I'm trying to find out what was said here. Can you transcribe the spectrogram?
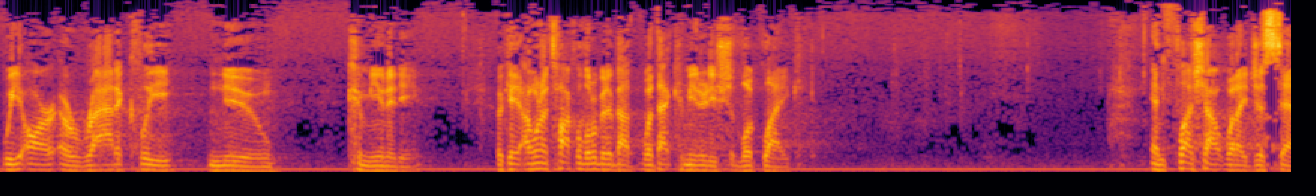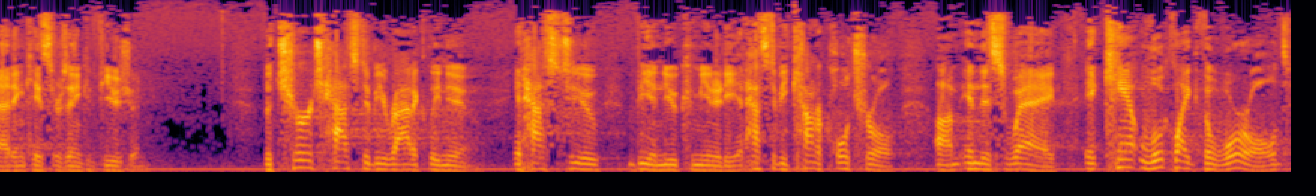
We are a radically new community. Okay, I want to talk a little bit about what that community should look like. And flesh out what I just said in case there's any confusion. The church has to be radically new. It has to be a new community. It has to be countercultural um, in this way. It can't look like the world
